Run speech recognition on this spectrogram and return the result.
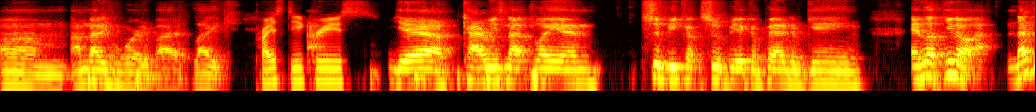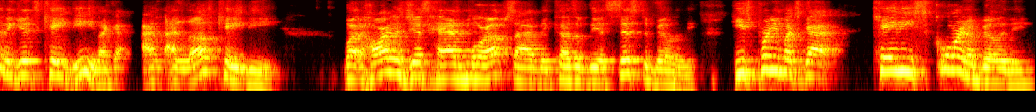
Um, I'm not even worried about it. Like price decrease. I, yeah, Kyrie's not playing. Should be should be a competitive game. And look, you know, nothing against KD. Like I, I love KD, but Harden just has more upside because of the assist ability. He's pretty much got KD's scoring ability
